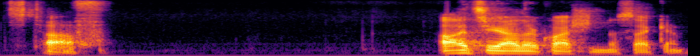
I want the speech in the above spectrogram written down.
it's tough. I'll answer your other question in a second.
